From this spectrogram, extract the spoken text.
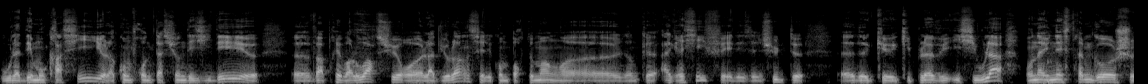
où la démocratie, la confrontation des idées euh, va prévaloir sur la violence et les comportements donc, agressifs et les insultes qui pleuvent ici ou là. On a une extrême gauche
